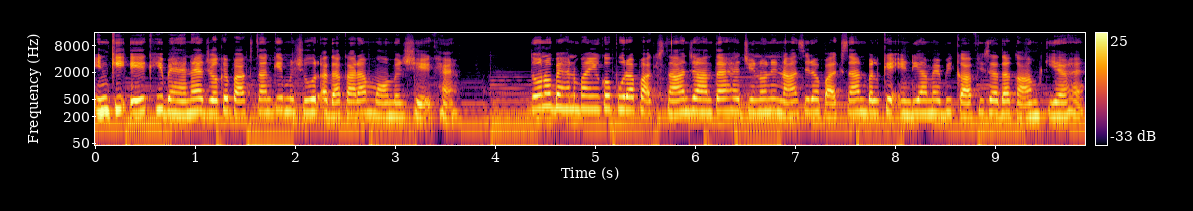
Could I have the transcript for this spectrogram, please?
इनकी एक ही बहन है जो कि पाकिस्तान की मशहूर अदाकारा मोहम्मद शेख हैं। दोनों बहन भाइयों को पूरा पाकिस्तान जानता है, जिन्होंने ना सिर्फ़ पाकिस्तान बल्कि इंडिया में भी काफ़ी ज़्यादा काम किया है।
